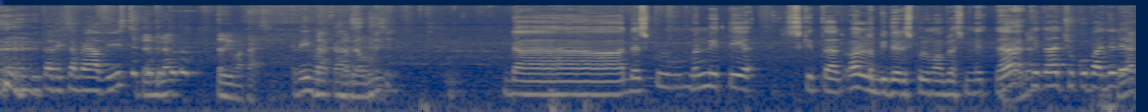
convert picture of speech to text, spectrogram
Ditarik sampai habis. Kita bilang terima kasih. Terima Udah- udah berapa kasih menit sih? Udah ada 10 menit ya. Sekitar oh lebih dari 10-15 menit. Ya nah udah. kita cukup aja deh. Ya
